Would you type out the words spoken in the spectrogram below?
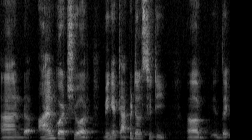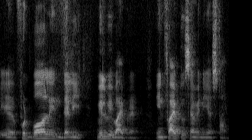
and i am quite sure being a capital city uh, the uh, football in delhi will be vibrant in 5 to 7 years time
